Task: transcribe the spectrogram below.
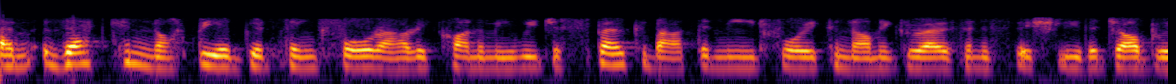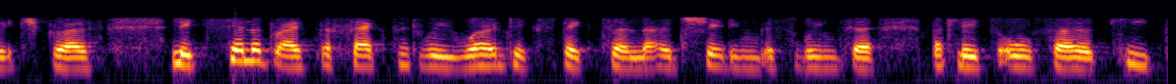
um, that cannot be a good thing for our economy. We just spoke about the need for economic growth and especially the job rich growth. Let's celebrate the fact that we won't expect a load shedding this winter, but let's also keep,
